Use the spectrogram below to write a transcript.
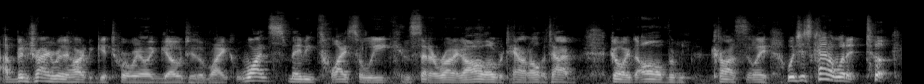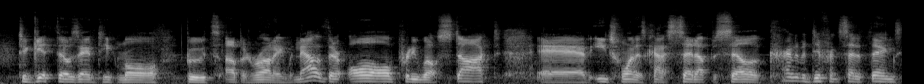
I've been trying really hard to get to where we only go to them like once, maybe twice a week, instead of running all over town all the time, going to all of them constantly, which is kind of what it took to get those antique mall booths up and running. But now that they're all pretty well stocked and each one is kind of set up to sell kind of a different set of things,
